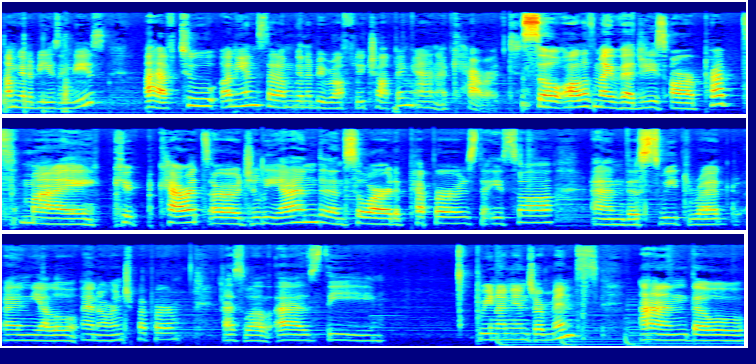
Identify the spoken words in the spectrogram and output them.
I'm gonna be using these. I have two onions that I'm gonna be roughly chopping and a carrot. So all of my veggies are prepped. My carrots are julienne and so are the peppers that you saw and the sweet red and yellow and orange pepper as well as the green onions are minced and the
